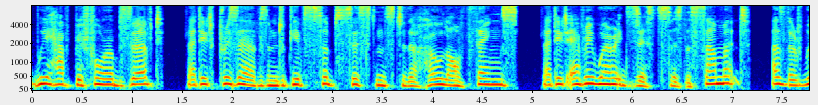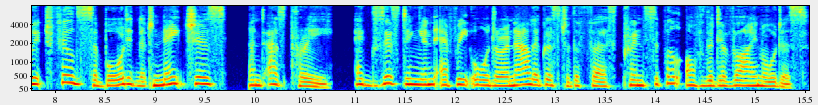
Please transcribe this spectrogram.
we have before observed, that it preserves and gives subsistence to the whole of things, that it everywhere exists as the summit, as that which fills subordinate natures, and as pre, existing in every order analogous to the first principle of the divine orders.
